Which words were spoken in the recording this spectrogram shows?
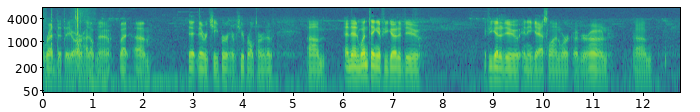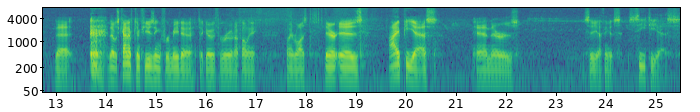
read that they are. I don't know. But um, they, they, were cheaper. They were cheaper alternative. Um, and then one thing if you go to do if you got to do any gas line work of your own, um, that that was kind of confusing for me to, to go through, and I finally finally realized there is IPS and there's see I think it's CTS.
